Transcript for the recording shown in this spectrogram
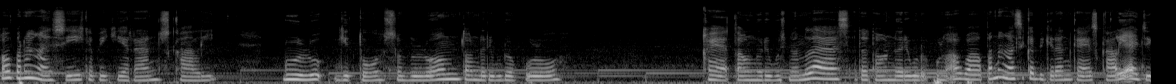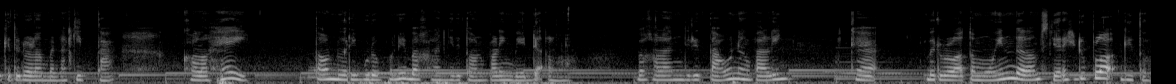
Kau pernah gak sih kepikiran sekali dulu gitu sebelum tahun 2020 kayak tahun 2019 atau tahun 2020 awal pernah gak sih kepikiran kayak sekali aja gitu dalam benak kita? Kalau hey tahun 2020 ini bakalan jadi tahun paling beda loh. Bakalan jadi tahun yang paling kayak baru lo temuin dalam sejarah hidup lo gitu.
